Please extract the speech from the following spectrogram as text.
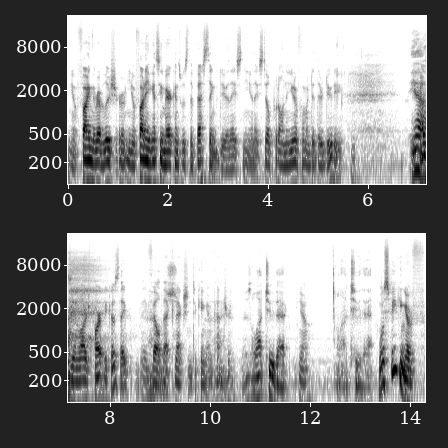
you know, fighting the revolution, or you know, fighting against the Americans was the best thing to do. They, you know, they still put on the uniform and did their duty. Yeah, Because in large part because they, they felt that connection to king and country. there's a lot to that. Yeah. A lot to that. Well, speaking of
